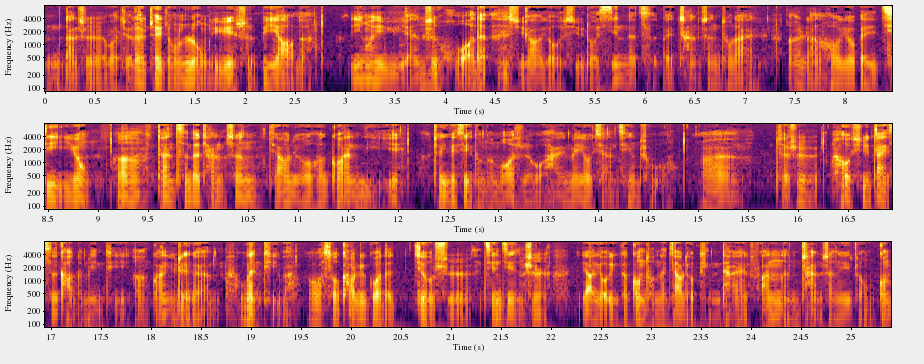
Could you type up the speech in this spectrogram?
嗯，但是我觉得这种冗余是必要的，因为语言是活的，需要有许多新的词被产生出来，呃，然后又被弃用啊。单词的产生、交流和管理这个系统的模式我还没有想清楚，呃。这是后续待思考的命题啊！关于这个问题吧，我所考虑过的就是仅仅是要有一个共同的交流平台，方能产生一种共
